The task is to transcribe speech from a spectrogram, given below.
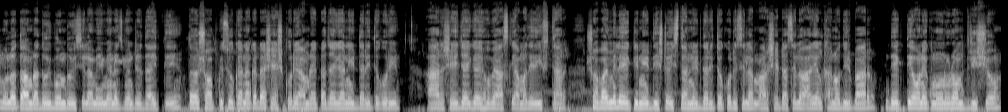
মূলত আমরা দুই বন্ধুই ছিলাম এই ম্যানেজমেন্টের দায়িত্বে। তো সব কিছু কেনাকাটা শেষ করে আমরা একটা জায়গা নির্ধারিত করি। আর সেই জায়গায় হবে আজকে আমাদের ইফতার। সবাই মিলে একটি নির্দিষ্ট স্থান নির্ধারিত করেছিলাম আর সেটা ছিল আরিয়াল খান নদীর পার। দেখতে অনেক মনোরম দৃশ্য।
